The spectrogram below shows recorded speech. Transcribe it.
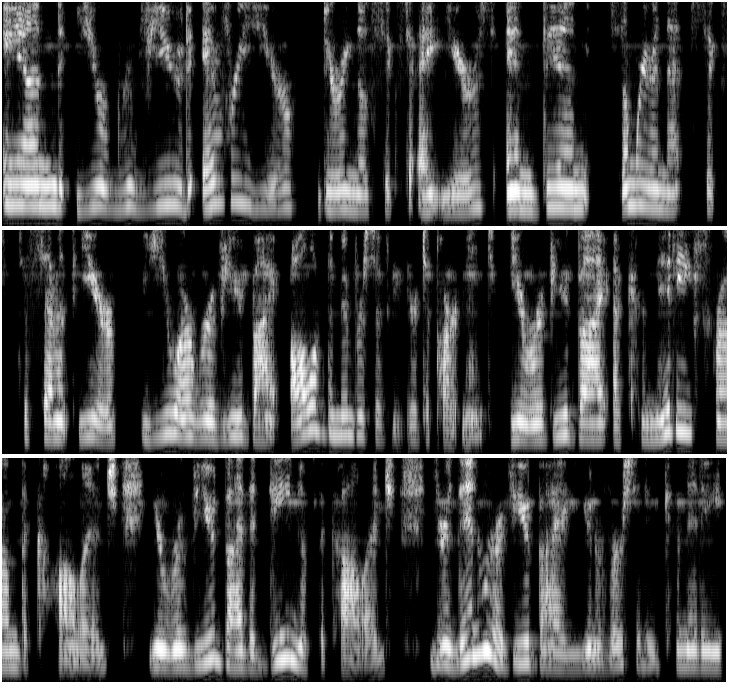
And you're reviewed every year during those six to eight years. And then somewhere in that sixth to seventh year, you are reviewed by all of the members of your department. You're reviewed by a committee from the college. You're reviewed by the dean of the college. You're then reviewed by a university committee,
